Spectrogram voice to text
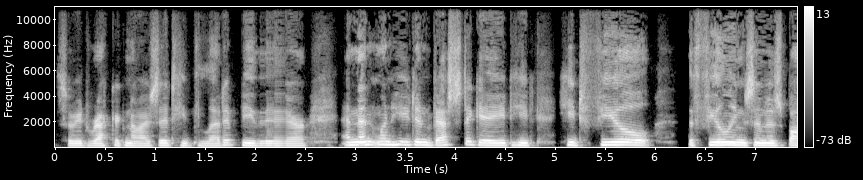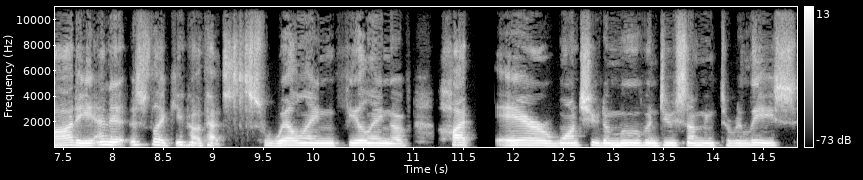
So he'd recognize it, he'd let it be there, and then when he'd investigate, he'd he'd feel the feelings in his body, and it was like you know that swelling feeling of hot air wants you to move and do something to release.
